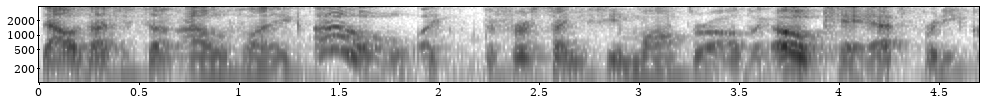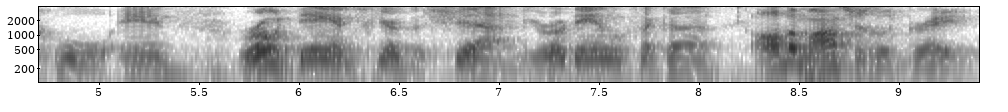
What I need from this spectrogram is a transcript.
That was actually something I was like, oh, like the first time you see Mothra, I was like, okay, that's pretty cool. And Rodan scared the shit out of me. Rodan looks like a All the monsters look great.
